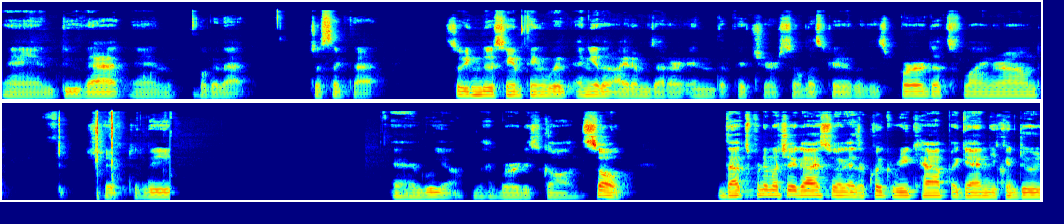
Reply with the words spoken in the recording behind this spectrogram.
and do that and look at that, just like that. So you can do the same thing with any other items that are in the picture. So let's get rid of this bird that's flying around, shift delete, and booyah, that bird is gone. So that's pretty much it guys. So as a quick recap, again, you can do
